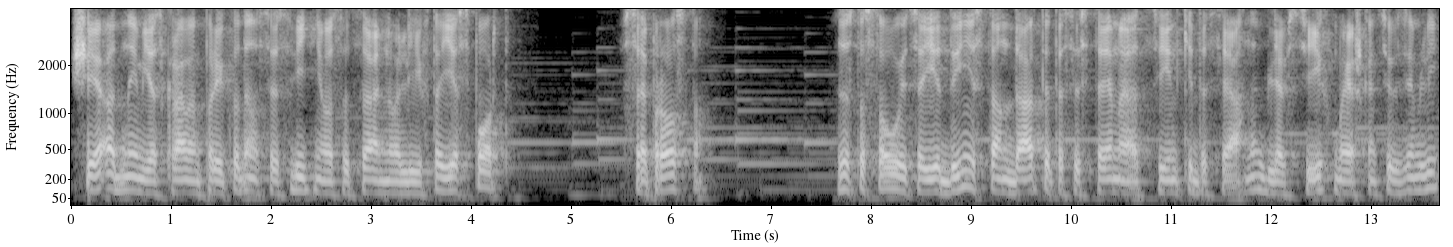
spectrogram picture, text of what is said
Ще одним яскравим прикладом всесвітнього соціального ліфта є спорт. Все просто. Застосовуються єдині стандарти та системи оцінки досягнень для всіх мешканців Землі.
